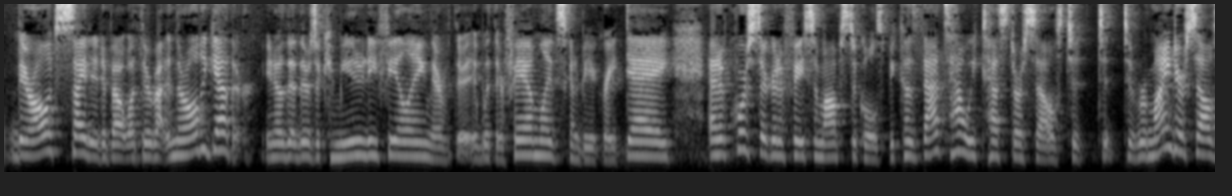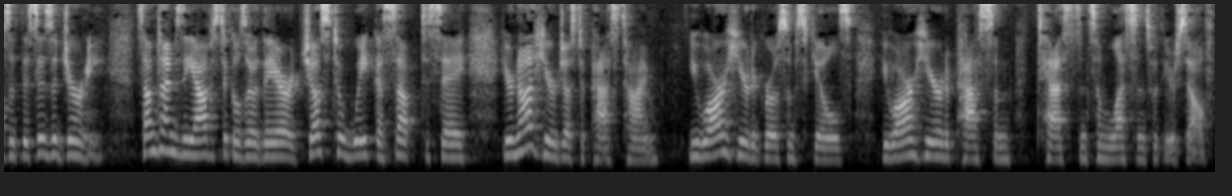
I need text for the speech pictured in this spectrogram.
they're all excited about what they're about and they're all together. You know there's a community feeling they're, they're with their family it's going to be a great day. And of course they're going to face some obstacles because that's how we test ourselves to, to to remind ourselves that this is a journey. Sometimes the obstacles are there just to wake us up to say you're not here just to pass time you are here to grow some skills. You are here to pass some tests and some lessons with yourself.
